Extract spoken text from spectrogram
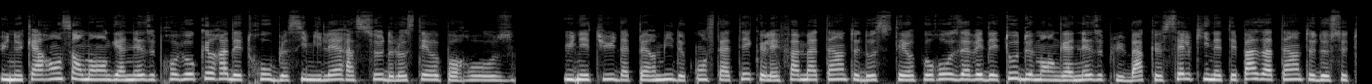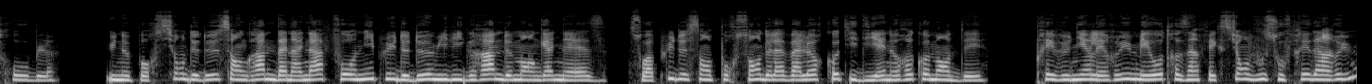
Une carence en manganèse provoquera des troubles similaires à ceux de l'ostéoporose. Une étude a permis de constater que les femmes atteintes d'ostéoporose avaient des taux de manganèse plus bas que celles qui n'étaient pas atteintes de ce trouble. Une portion de 200 g d'ananas fournit plus de 2 mg de manganèse, soit plus de 100% de la valeur quotidienne recommandée. Prévenir les rhumes et autres infections Vous souffrez d'un rhume?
